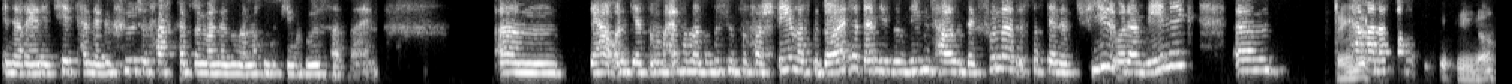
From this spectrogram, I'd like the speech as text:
In der Realität kann der gefühlte Fachkräftemangel sogar noch ein bisschen größer sein. Ähm, ja, und jetzt, um einfach mal so ein bisschen zu verstehen, was bedeutet denn diese 7600? Ist das denn jetzt viel oder wenig? Ähm, kann man das auch. Viel, ne?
